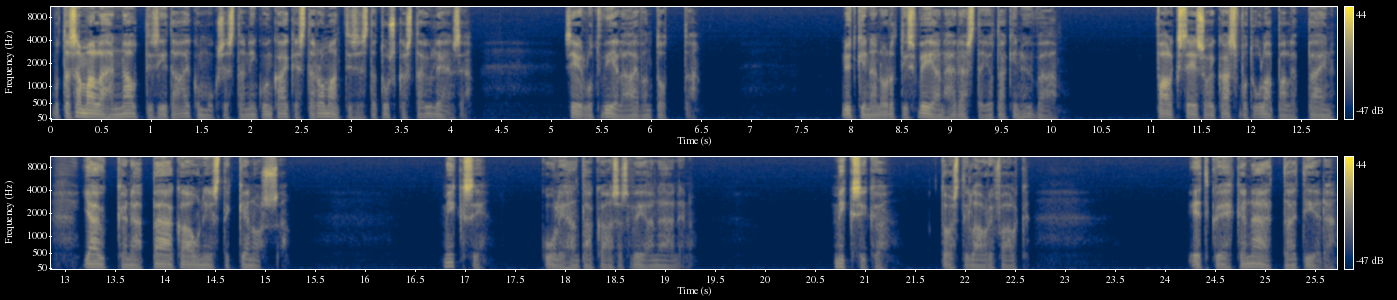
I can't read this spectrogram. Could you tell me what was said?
Mutta samalla hän nautti siitä aikomuksesta niin kuin kaikesta romanttisesta tuskasta yleensä. Se ei ollut vielä aivan totta. Nytkin hän odotti Svean hädästä jotakin hyvää. Falk seisoi kasvot ulapalle päin, jäykkänä, pää kauniisti kenossa. Miksi? kuuli hän takaansa Svean äänen. Miksikö? toisti Lauri Falk. Etkö ehkä näe tai tiedä?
